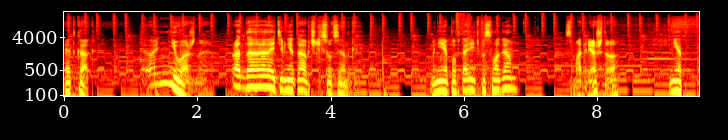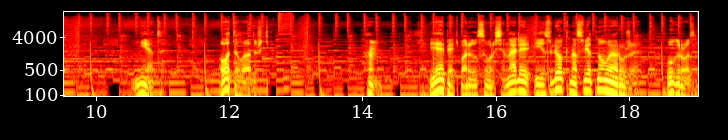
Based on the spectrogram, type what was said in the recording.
Это как? Э, неважно. Продайте мне тапочки с уценкой. Мне повторить по слогам? Смотря что. Нет. Нет. Вот и ладушки. Хм. Я опять порылся в арсенале и извлек на свет новое оружие. Угроза.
